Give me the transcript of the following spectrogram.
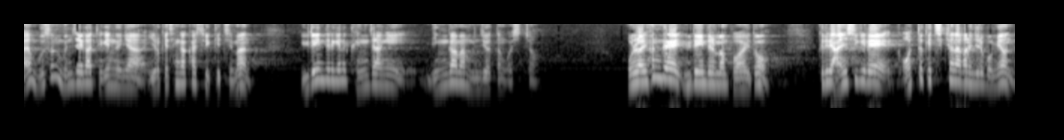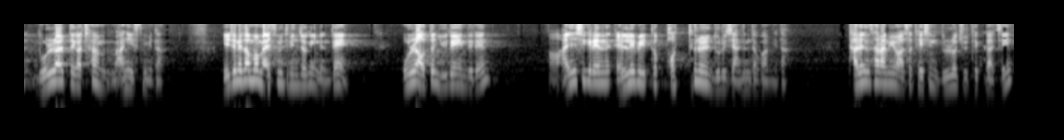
과연 무슨 문제가 되겠느냐 이렇게 생각할 수 있겠지만 유대인들에게는 굉장히 민감한 문제였던 것이죠. 오늘날 현대 유대인들만 보아해도 그들이 안식일에 어떻게 지켜나가는지를 보면 놀랄 때가 참 많이 있습니다. 예전에도 한번 말씀을 드린 적이 있는데 오늘날 어떤 유대인들은 어, 안식일에는 엘리베이터 버튼을 누르지 않는다고 합니다. 다른 사람이 와서 대신 눌러줄 때까지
